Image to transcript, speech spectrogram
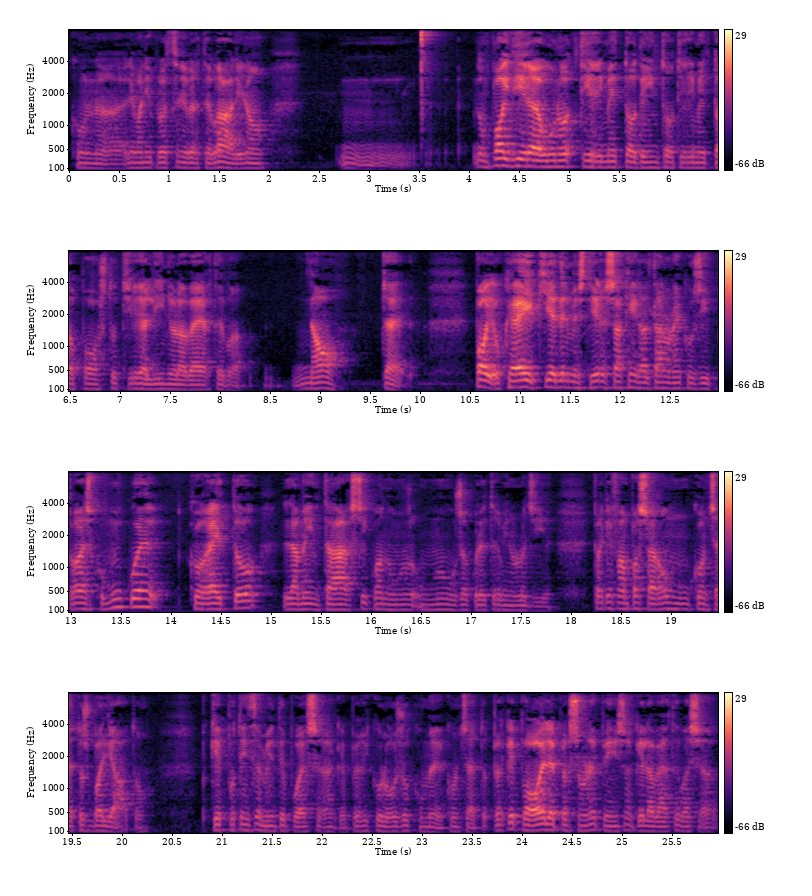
con eh, le manipolazioni vertebrali, no? Mm, non puoi dire a uno ti rimetto dentro, ti rimetto a posto, ti riallineo la vertebra. No, cioè, poi ok, chi è del mestiere sa che in realtà non è così, però è comunque corretto lamentarsi quando uno, usa quelle terminologie, perché fanno passare un concetto sbagliato, che potenzialmente può essere anche pericoloso come concetto, perché poi le persone pensano che la vertebra sia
